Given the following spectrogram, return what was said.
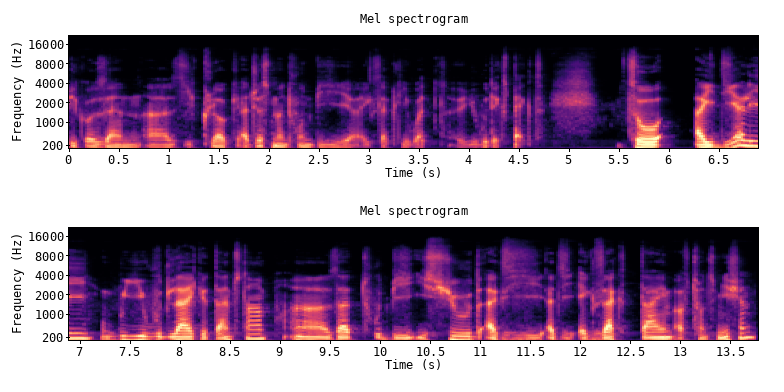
because then uh, the clock adjustment won't be uh, exactly what you would expect. So ideally, we would like a timestamp that would be issued at the, at the exact time of transmission,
